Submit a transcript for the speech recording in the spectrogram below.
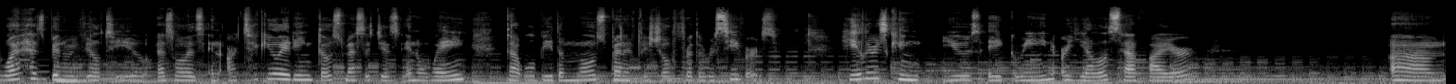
what has been revealed to you, as well as in articulating those messages in a way that will be the most beneficial for the receivers. Healers can use a green or yellow sapphire, um,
